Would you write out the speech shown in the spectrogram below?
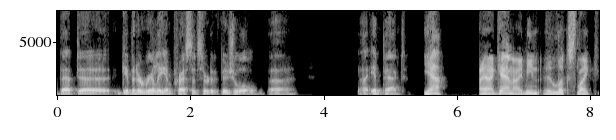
that uh, give it a really impressive sort of visual uh, uh, impact. yeah and again i mean it looks like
